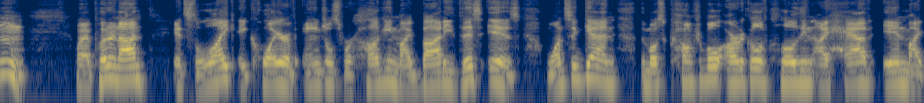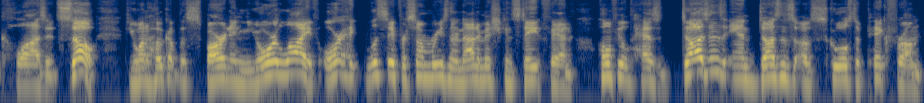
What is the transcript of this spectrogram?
mm, when I put it on, it's like a choir of angels were hugging my body. This is, once again, the most comfortable article of clothing I have in my closet. So, if you want to hook up the Spartan in your life, or let's say for some reason they're not a Michigan State fan, Homefield has dozens and dozens of schools to pick from.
